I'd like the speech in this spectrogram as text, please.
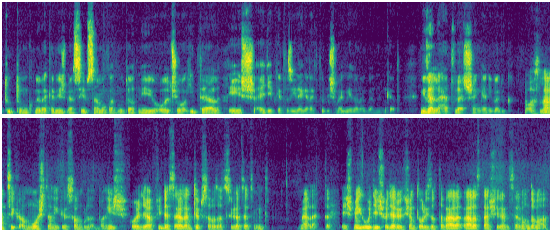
tudtunk növekedésben szép számokat mutatni, olcsó a hitel, és egyébként az idegenektől is megvédenek bennünket. Mivel lehet versengeni velük? Az látszik a mostani közhangulatban is, hogy a Fidesz ellen több szavazat született, mint mellette. És még úgy is, hogy erősen torzított a választási rendszer, mondom, a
